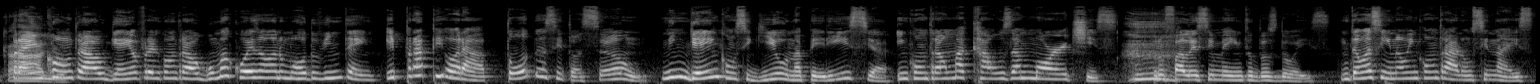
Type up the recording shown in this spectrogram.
para encontrar alguém ou para encontrar alguma coisa lá no Morro do Vintém. E para piorar toda a situação, ninguém conseguiu na perícia encontrar uma causa mortis pro falecimento dos dois. Então assim, não encontraram sinais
